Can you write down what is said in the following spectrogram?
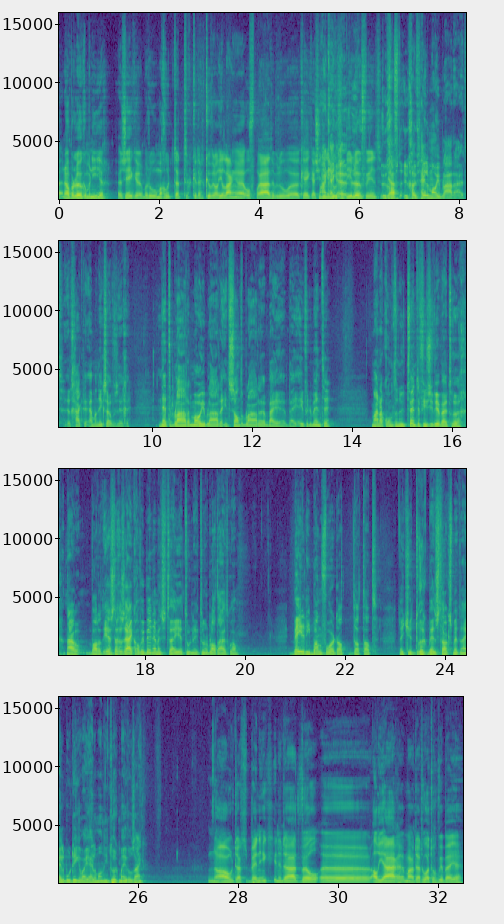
nou, op een leuke manier. Zeker. Ik bedoel, maar goed, dat, daar kunnen we al heel lang over praten. Ik bedoel, eh, kijk, als je Maar dingen kijk, doet die je leuk vindt. U, ja. geeft, u geeft hele mooie bladen uit. Daar ga ik er helemaal niks over zeggen. Nette bladen, mooie bladen, interessante bladen bij, eh, bij evenementen. Maar dan komt er nu Twentevisie weer bij terug. Nou, we hadden het eerste gezeik alweer binnen met z'n tweeën toen, toen het blad uitkwam. Ben je er niet bang voor dat, dat, dat, dat je druk bent straks met een heleboel dingen waar je helemaal niet druk mee wil zijn? Nou, dat ben ik inderdaad wel eh, al jaren, maar dat hoort er ook weer bij, hè?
